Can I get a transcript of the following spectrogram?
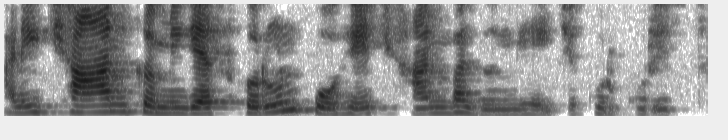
आणि छान कमी गॅस करून पोहे छान भाजून घ्यायचे कुरकुरीत.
